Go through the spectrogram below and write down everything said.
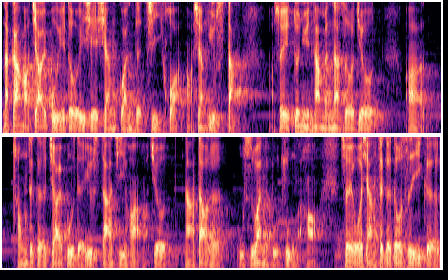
那刚好教育部也都有一些相关的计划，好像 U Star 啊，所以敦允他们那时候就啊从这个教育部的 U Star 计划哈就拿到了五十万的补助嘛哈，所以我想这个都是一个。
